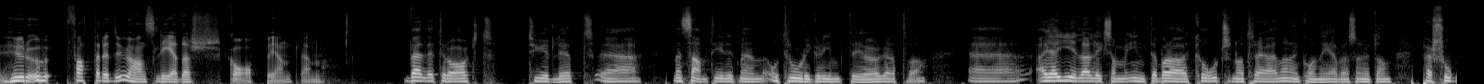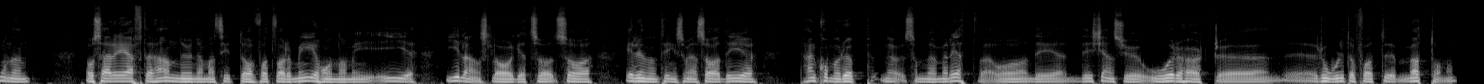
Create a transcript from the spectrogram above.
hur uppfattade du hans ledarskap egentligen? Väldigt rakt, tydligt, eh, men samtidigt med en otrolig glimt i ögat. Va? Eh, jag gillar liksom inte bara coachen och tränaren Conny Evensson, utan personen. Och så här i efterhand nu när man sitter och har fått vara med honom i, i, i landslaget så, så är det någonting som jag sa, det är, han kommer upp som nummer ett. Va? Och det, det känns ju oerhört eh, roligt att få eh, mött honom.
